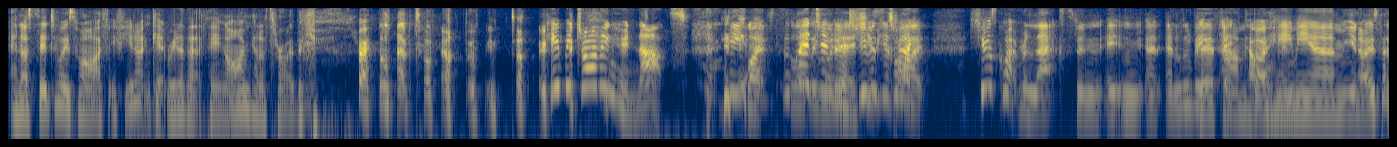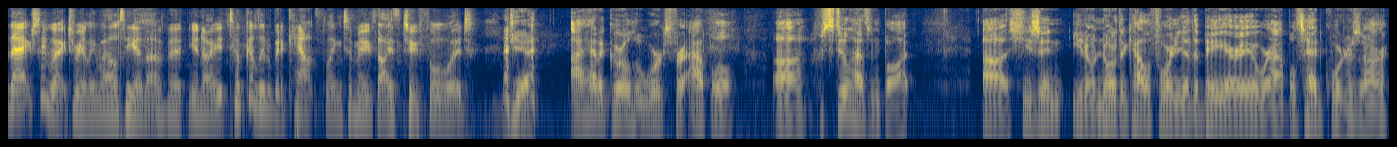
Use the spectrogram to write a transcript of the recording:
And I said to his wife, if you don't get rid of that thing, I'm going to throw the throw the laptop out the window. he'd be driving her nuts He Like, absolutely would. her. She, She'd was just quite. like- she was quite relaxed and and, and a little bit um, bohemian, you know. So they actually worked really well together. But you know, it took a little bit of counselling to move those two forward. yeah, I had a girl who works for Apple uh, who still hasn't bought. Uh, she's in you know Northern California, the Bay Area, where Apple's headquarters are,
